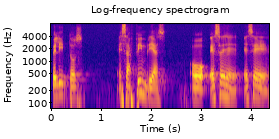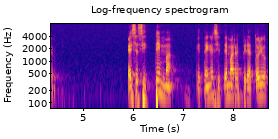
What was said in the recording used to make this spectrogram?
pelitos, esas fimbrias o ese, ese, ese sistema que tenga el sistema respiratorio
